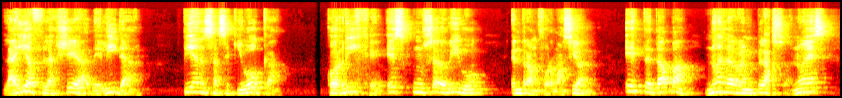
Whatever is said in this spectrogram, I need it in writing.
La IA flashea, delira, piensa, se equivoca, corrige, es un ser vivo en transformación. Esta etapa no es de reemplazo, no es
